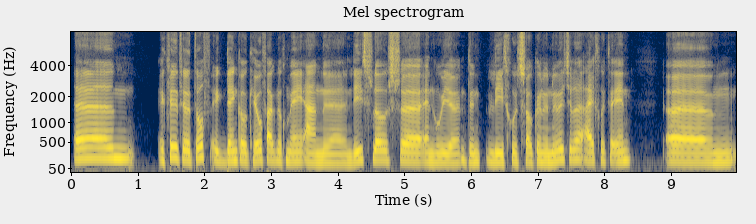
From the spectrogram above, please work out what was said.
Ehm, ik vind het heel tof. Ik denk ook heel vaak nog mee aan eh lead flows eh, en hoe je de lead goed zou kunnen nurturen eigenlijk erin. Ehm,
